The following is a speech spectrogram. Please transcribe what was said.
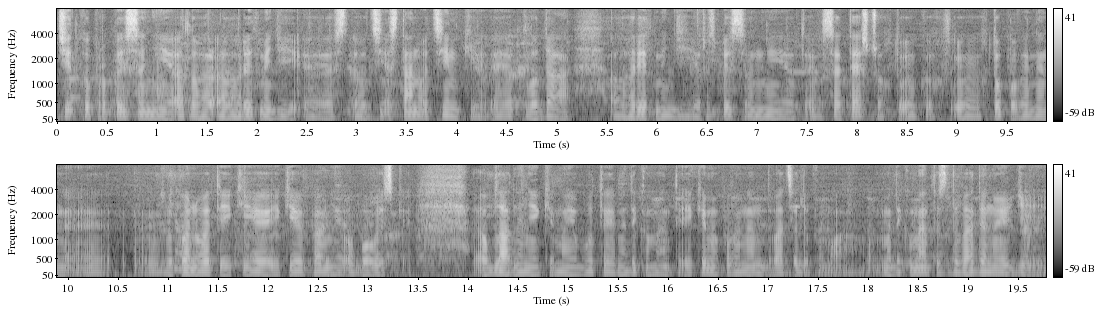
Чітко прописані алго- алгоритми дій, е, стан оцінки е, плода, алгоритми дій, розписані е, все те, що хто, хто повинен виконувати, які, які певні обов'язки, обладнання, яке має бути, медикаменти, якими повинна надаватися допомога. Медикаменти з доведеною дією.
